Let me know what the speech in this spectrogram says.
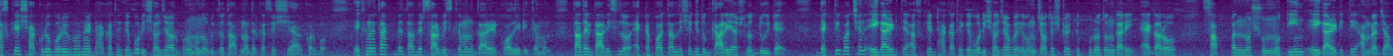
আজকে সাকুরো পরিবহনে ঢাকা থেকে বরিশাল যাওয়ার ভ্রমণ অভিজ্ঞতা আপনাদের কাছে শেয়ার করব। এখানে থাকবে তাদের সার্ভিস কেমন, গাড়ির কোয়ালিটি কেমন? তাদের গাড়ি ছিল একটা পঁয়তাল্লিশে, কিন্তু গাড়ি আসলো দুইটায়। দেখতে পাচ্ছেন এই গাড়িতে আজকে ঢাকা থেকে বরিশাল যাব এবং যথেষ্ট একটি পুরাতন গাড়ি, এগারো, ছাপ্পান্ন, শূন্য, তিন, এই গাড়িটিতে আমরা যাব।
